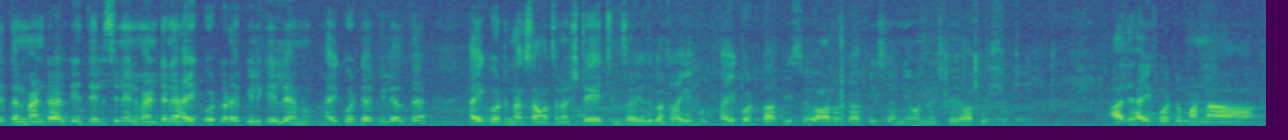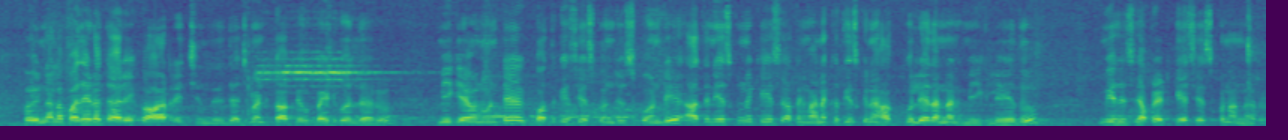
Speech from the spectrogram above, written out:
ఇతని మెంటాలిటీ తెలిసి నేను వెంటనే హైకోర్టు కూడా అప్పీల్కి వెళ్ళాను. హైకోర్టుకి అప్పీల్ వెళ్తే హైకోర్టు నాకు సంవత్సరం స్టే ఇచ్చింది సార్. ఇది కొంచెం high high court copies order copies అన్నీ ఉన్నాయి స్టే ఆఫీసు అది హైకోర్టు మొన్న పోయిన నెల పదిహేడో తారీఖు ఆర్డర్ ఇచ్చింది. జడ్జ్మెంట్ కాపీ బయటకు వెళ్ళారు. మీకు ఏమైనా ఉంటే కొత్త కేసు వేసుకొని చూసుకోండి. అతను వేసుకున్న కేసు అతను వెనక్కి తీసుకునే హక్కు లేదన్నది మీకు లేదు. మీరు సెపరేట్ కేసు వేసుకుని అన్నారు.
